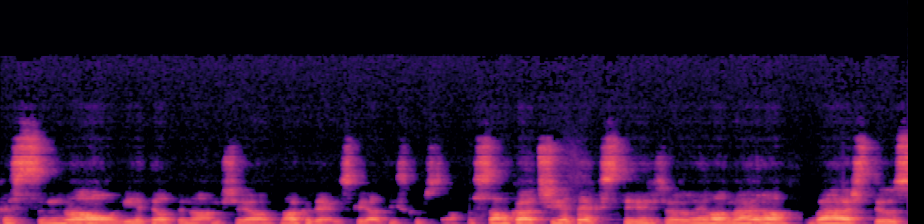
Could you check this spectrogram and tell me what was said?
kas nav ietilpināmi šajā akadēmiskajā diskursā. Savukārt šie teksti ir lielā mērā vērsti uz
